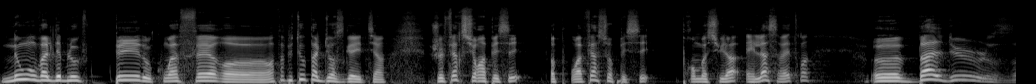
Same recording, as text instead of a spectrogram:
Nous, on va le développer, donc on va faire... Euh, plutôt Baldur's Gate, tiens. Je vais le faire sur un PC. On va faire sur PC. Prends-moi celui-là. Et là, ça va être euh, Baldur's.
